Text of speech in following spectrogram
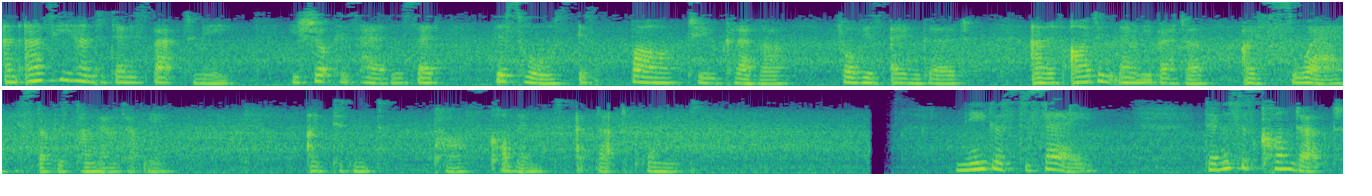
and as he handed Dennis back to me, he shook his head and said, This horse is far too clever for his own good, and if I didn't know any better, I swear he stuck his tongue out at me. I didn't pass comment at that point. Needless to say, Dennis's conduct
